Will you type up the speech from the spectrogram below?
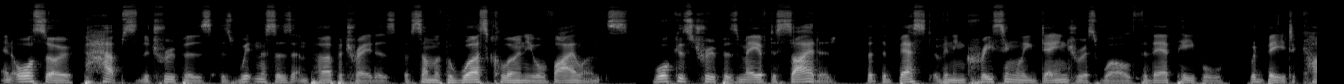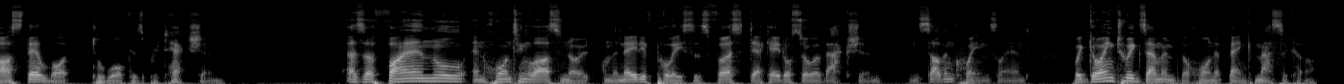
and also perhaps the troopers as witnesses and perpetrators of some of the worst colonial violence, Walker's troopers may have decided that the best of an increasingly dangerous world for their people would be to cast their lot to Walker's protection. As a final and haunting last note on the Native Police's first decade or so of action in southern Queensland, we're going to examine the Hornet Bank massacre.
